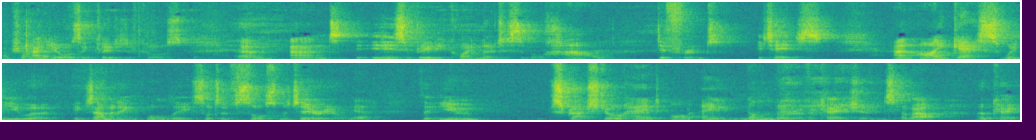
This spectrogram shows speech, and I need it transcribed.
I'm sure and yours included, of course. Um, and it is really quite noticeable how different it is. And I guess when you were examining all the sort of source material, Yeah. that you scratched your head on a number of occasions about, okay,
